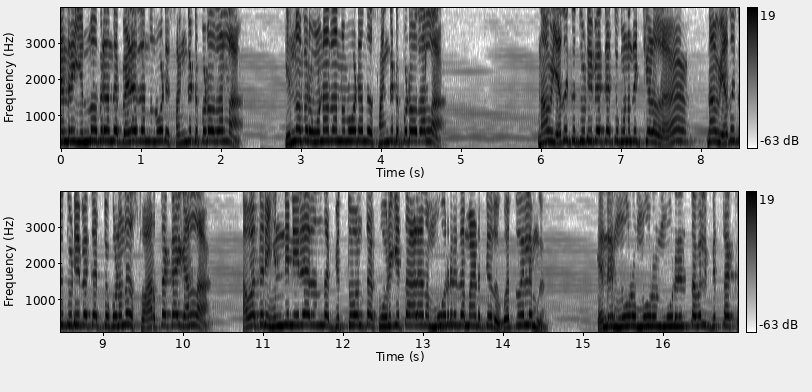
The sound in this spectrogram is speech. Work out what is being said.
ಏನ್ರಿ ಇನ್ನೊಬ್ಬರಿಂದ ಬೆಳೆದನ್ನು ನೋಡಿ ಸಂಕಟ ಪಡೋದಲ್ಲ ಇನ್ನೊಬ್ಬರ ಉಣದನ್ನು ನೋಡಿ ಅಂದ್ರೆ ಸಂಕಟ ಪಡೋದಲ್ಲ. ನಾವು ಎದಕ್ಕೆ ದುಡಿಬೇಕತ್ತು ಗುಣದ ಕೇಳಿದ್ರೆ? ನಾವು ಎದಕ್ಕೆ ದುಡಿಬೇಕತ್ತು ಗುಣದ ಸ್ವಾರ್ಥಕ್ಕಾಗಿ ಅಲ್ಲ. ಅವತ್ತಿನ ಹಿಂದಿನ ಹಿರಿಯರಿಂದ ಬಿತ್ತುವಂತ ಕೂರ್ಗಿ ತಾಳೆ ಮೂರರಿಂದ ಮಾಡ್ತಿದ್ದು. ಗೊತ್ತದಿಲ್ಲ ನಿಮ್ಗೆ? ಏನ್ರಿ ಮೂರು ಮೂರು ಮೂರು ಇರ್ತಾವಲ್ಲಿ ಬಿತ್ತಕ್ಕ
